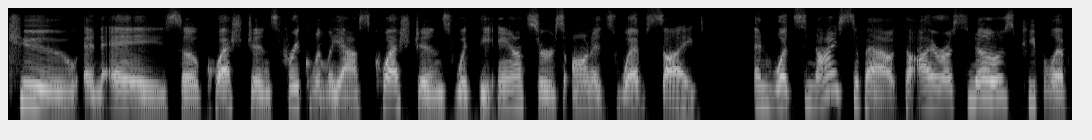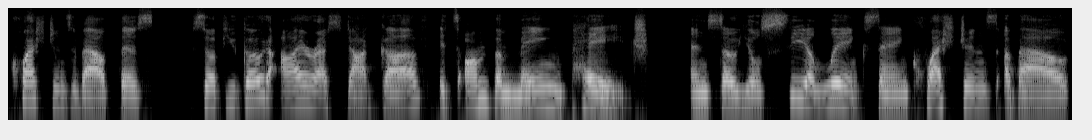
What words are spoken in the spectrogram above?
q and a so questions frequently asked questions with the answers on its website and what's nice about the irs knows people have questions about this so if you go to irs.gov it's on the main page and so you'll see a link saying questions about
